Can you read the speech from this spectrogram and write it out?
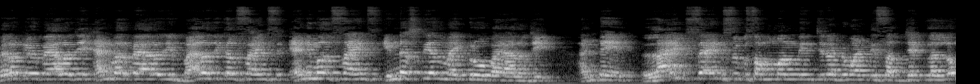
molecular biology animal biology biological science animal science industrial microbiology. అంటే లైఫ్ సైన్స్కు సంబంధించినటువంటి సబ్జెక్టులలో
